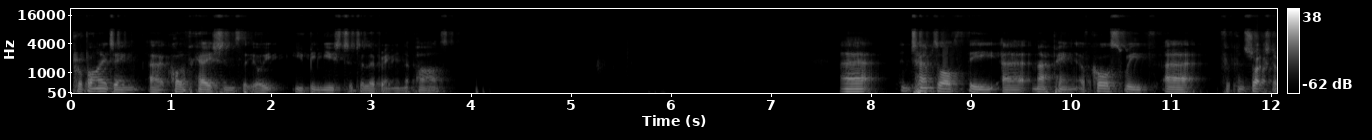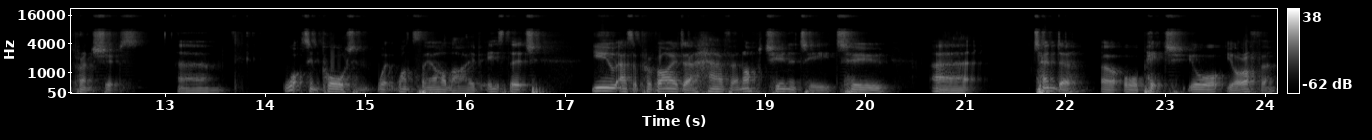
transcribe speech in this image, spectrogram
providing uh, qualifications that you have been used to delivering in the past. Uh, in terms of the uh, mapping, of course, we've uh, for construction apprenticeships, um, what's important once they are live is that you as a provider have an opportunity to uh, tender uh, or pitch your, your offer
